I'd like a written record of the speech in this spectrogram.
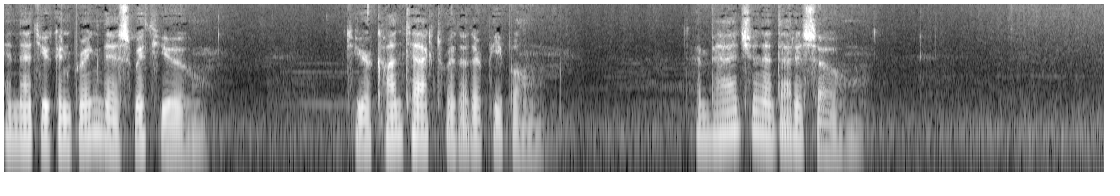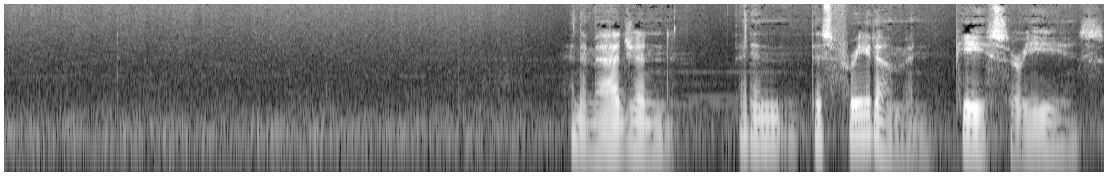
And that you can bring this with you your contact with other people. Imagine that that is so. And imagine that in this freedom and peace or ease,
